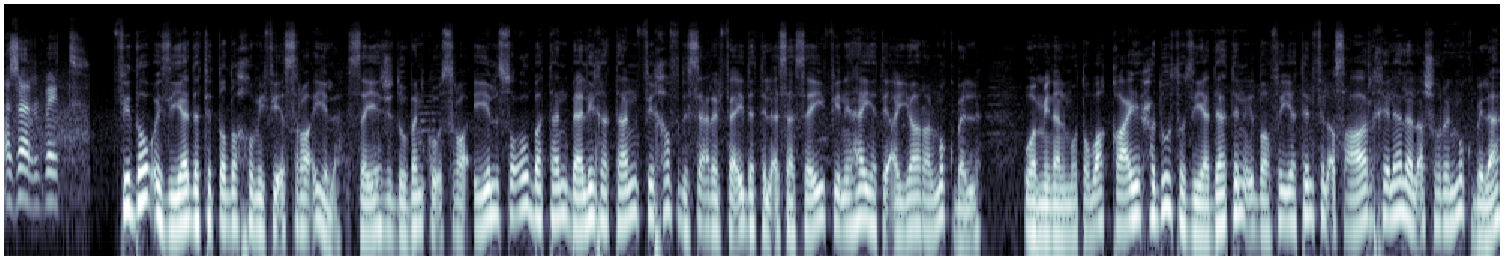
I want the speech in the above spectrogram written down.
اجار البيت. في ضوء زيادة التضخم في إسرائيل سيجد بنك إسرائيل صعوبة بالغة في خفض سعر الفائدة الأساسي في نهاية أيار المقبل. ومن المتوقع حدوث زيادات إضافية في الأسعار خلال الأشهر المقبلة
